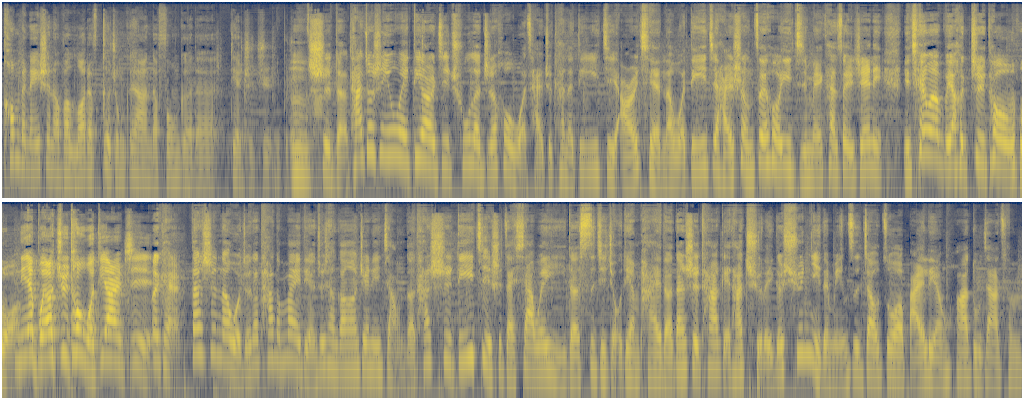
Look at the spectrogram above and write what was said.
combination of a lot of 各种各样的风格的电视剧，你不觉得吗？嗯，是的，它就是因为第二季出了之后，我才去看的第一季，而且呢，我第一季还剩最后一集没看，所以 Jenny，你千万不要剧透我。你也不要剧透我第二季。OK，但是呢，我觉得它的卖点就像刚刚 Jenny 讲的，它是第一季是在夏威夷的四季酒店拍的，但是它给它取了一个虚拟的名字，叫做白莲花度假村。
